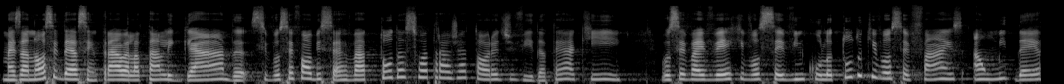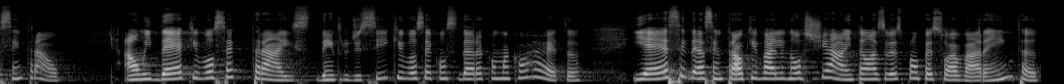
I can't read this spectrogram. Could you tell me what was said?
mas a nossa ideia central ela está ligada, se você for observar toda a sua trajetória de vida até aqui, você vai ver que você vincula tudo que você faz a uma ideia central. Há uma ideia que você traz dentro de si que você considera como a correta. E é essa ideia central que vai lhe nortear. Então, às vezes, para uma pessoa avarenta,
